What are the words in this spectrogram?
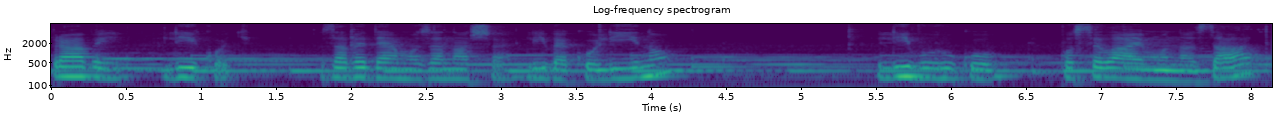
Правий лікоть заведемо за наше ліве коліно, ліву руку посилаємо назад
